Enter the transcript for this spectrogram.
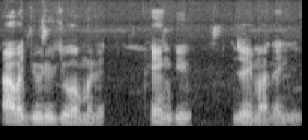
આવા જ વીડિયો જોવા મળે. Thank you. જય માતાજી.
